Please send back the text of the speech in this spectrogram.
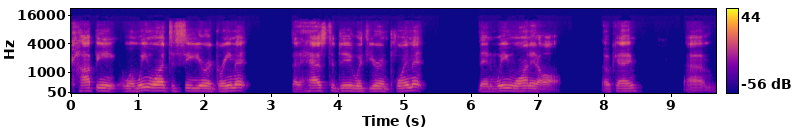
copy, when we want to see your agreement that has to do with your employment, then we want it all. Okay. Um,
